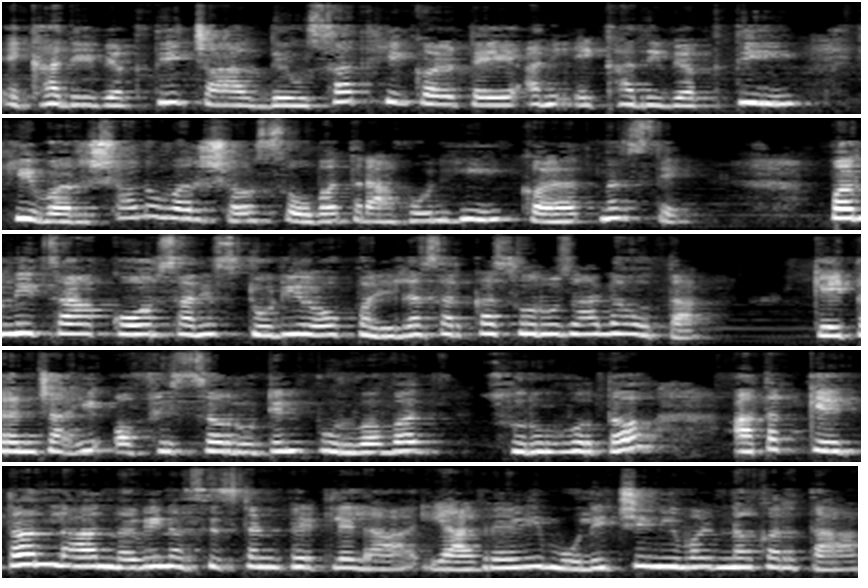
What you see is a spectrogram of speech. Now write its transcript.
एखादी व्यक्ती चार दिवसात ही कळते आणि एखादी व्यक्ती ही वर्षानुवर्ष सोबत राहूनही कळत नसते. पर्णीचा कोर्स आणि स्टुडिओ पहिल्यासारखा सुरू झाला होता. केतनच्याही ऑफिसचं रुटीन पूर्ववत सुरू होतं. आता केतनला नवीन असिस्टंट भेटलेला यावेळी मुलीची निवड न करता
